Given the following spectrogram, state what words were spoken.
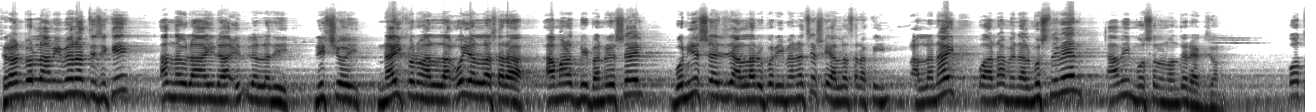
ফেরান বলল, আমি ইমান আনতেছি কি? আন্নাউল্লাহ ইলা ইল্লাল্লাদি নিশ্চয়ই নাই কোনো আল্লাহ, ওই আল্লাহ ছাড়া আমানত বি বানু ইসরাইল যে আল্লাহর উপর ইমান আছে, সেই আল্লাহ ছাড়া কি আল্লাহ নাই? ও আনা মেনাল মুসলিমেন, আমি মুসলমানদের একজন। কত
